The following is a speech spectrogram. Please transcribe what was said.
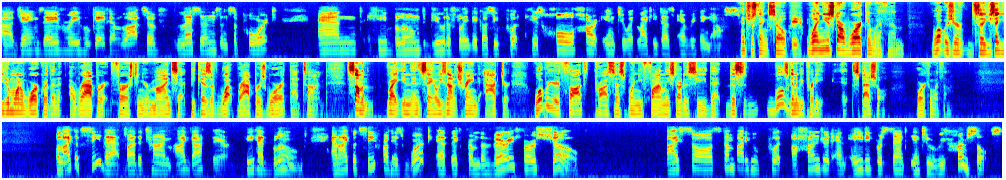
uh, James Avery, who gave him lots of lessons and support. And he bloomed beautifully because he put his whole heart into it, like he does everything else. Interesting. So when you start working with him, what was your? So you said you didn't want to work with an, a rapper at first in your mindset because of what rappers were at that time. Some of them, right? And, and say, oh, he's not a trained actor. What were your thoughts process when you finally started to see that this Will's going to be pretty eh, special working with him? Well, I could see that by the time I got there. He had bloomed. And I could see from his work ethic from the very first show, I saw somebody who put 180% into rehearsals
